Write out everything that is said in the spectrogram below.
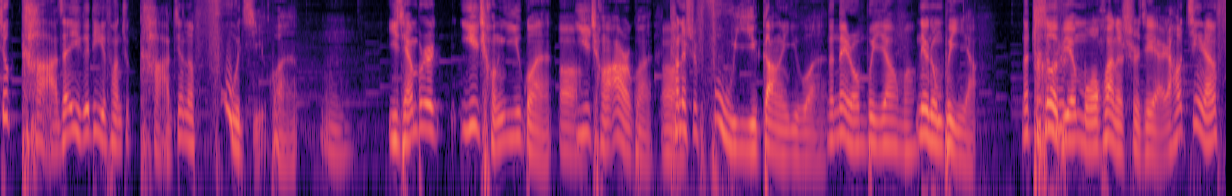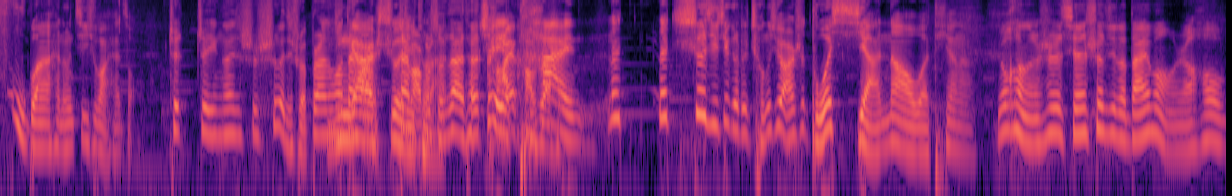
就卡在一个地方，就卡进了负几关。嗯，以前不是一乘一关，嗯。一乘二关，嗯。他那是负一杠一关，那内容不一样吗？内容不一样，那特别魔幻的世界，然后竟然副关还能继续往下走。这这应该是设计出来，不然的话代码设计代码不存在，它卡这也也卡不。太那那设计这个的程序员是多闲呐！我天呐！有可能是先设计了 demo，然后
